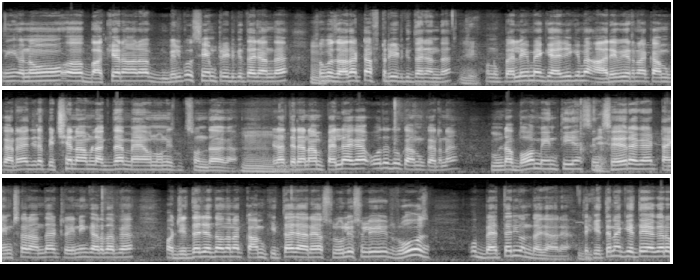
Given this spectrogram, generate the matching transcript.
ਨਹੀਂ ਉਹਨੂੰ ਬਾਕੀਆਂ ਨਾਲ ਬਿਲਕੁਲ ਸੇਮ ਟ੍ਰੀਟ ਕੀਤਾ ਜਾਂਦਾ ਹੈ। ਸਗੋਂ ਜ਼ਿਆਦਾ ਟਫ ਟ੍ਰੀਟ ਕੀਤਾ ਜਾਂਦਾ ਹੈ। ਉਹਨੂੰ ਪਹਿਲੇ ਮੈਂ ਕਿਹਾ ਜੀ ਕਿ ਮੈਂ ਆਰੇਵੀਰ ਨਾਲ ਕੰਮ ਕਰ ਰਿਹਾ ਜਿਹੜਾ ਪਿੱਛੇ ਨਾਮ ਲੱਗਦਾ ਮੈਂ ਉਹਨੂੰ ਨਹੀਂ ਸੁਣਦਾ ਹੈਗਾ। ਜਿਹੜਾ ਤੇਰਾ ਨਾਮ ਪਹਿਲਾ ਹੈਗਾ ਉਹਦੇ ਤੂੰ ਕੰਮ ਕਰਨਾ। ਮੁੰਡਾ ਬਹੁਤ ਮਿਹਨਤੀ ਹੈ ਸਿੰਸੀਅਰ ਹੈਗਾ ਟਾਈਮ ਸਿਰ ਆਂਦਾ ਟ੍ਰੇਨਿੰਗ ਕਰਦਾ ਪਿਆ ਔਰ ਜਿੱਦਾਂ ਜਿੱਦਾਂ ਉਹਦੇ ਨਾਲ ਕੰਮ ਕੀਤਾ ਜਾ ਰਿਹਾ ਸਲੋਲੀ ਸਲੋਲੀ ਰੋਜ਼ ਉਹ ਬਿਹਤਰ ਹੀ ਹੁੰਦਾ ਜਾ ਰਿਹਾ ਤੇ ਕਿਤੇ ਨਾ ਕਿਤੇ ਅਗਰ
